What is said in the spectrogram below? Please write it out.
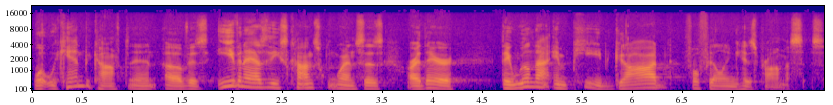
What we can be confident of is even as these consequences are there, they will not impede God fulfilling his promises.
